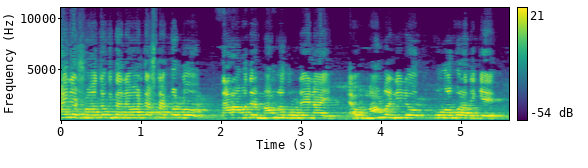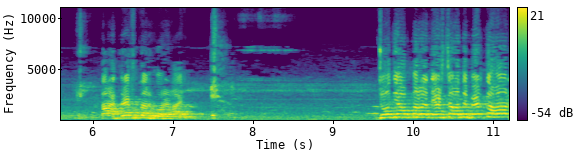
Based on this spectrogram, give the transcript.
আইনের সহযোগিতা নেওয়ার চেষ্টা করল তারা আমাদের মামলাগুলো নেয় নাই এবং মামলা নিলেও কোন অপরাধীকে তারা গ্রেফতার করে নাই। যদি আপনারা দেশ চালাতে ব্যর্থ হন,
